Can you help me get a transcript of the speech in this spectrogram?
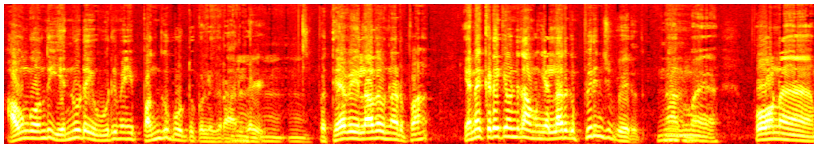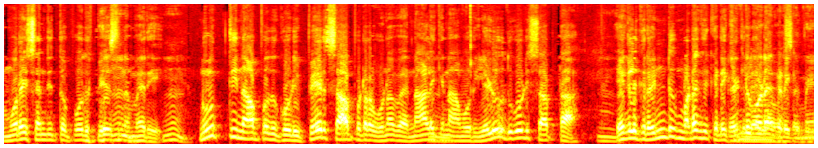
அவங்க வந்து என்னுடைய உரிமையை பங்கு போட்டுக் கொள்கிறார்கள். இப்ப தேவையில்லாதவனா இருப்பான். எனக்கு கிடைக்க வேண்டியது அவங்க எல்லாருக்கும் பிரிஞ்சு போயிருது. நான் ம- போன முறை சந்தித்த போது பேசின மாதிரி நூத்தி நாற்பது கோடி பேர் சாப்பிடுற உணவை நாளைக்கு நான் ஒரு எழுபது கோடி சாப்பிட்டா எங்களுக்கு ரெண்டு மடங்கு கிடைக்கும் ரெண்டு மடங்கு கிடைக்குமே.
